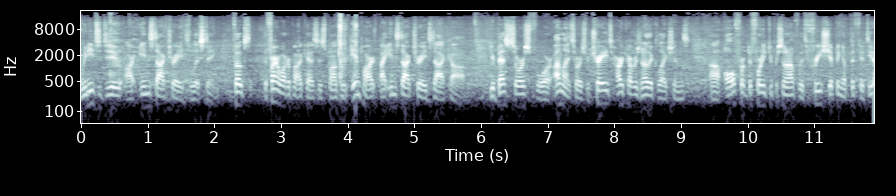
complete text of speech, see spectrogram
we need to do our in stock trades listing. Folks, the Fire and Water Podcast is sponsored in part by InStockTrades.com, your best source for online source for trades, hardcovers, and other collections, uh, all for up to 42% off with free shipping up to $50.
